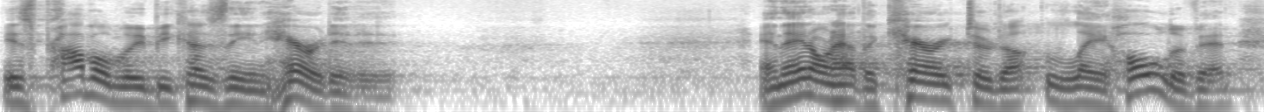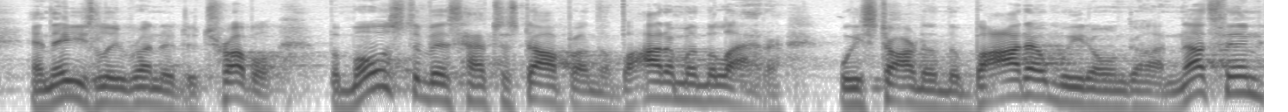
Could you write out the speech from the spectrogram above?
is probably because they inherited it and they don't have the character to lay hold of it, and they usually run into trouble. But most of us have to stop on the bottom of the ladder. We start on the bottom, we don't got nothing,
